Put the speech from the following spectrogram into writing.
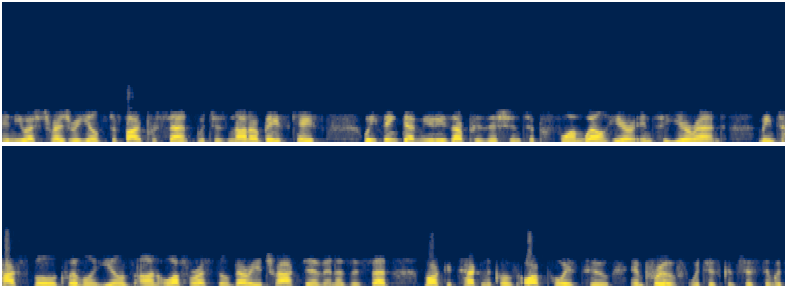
in U.S. Treasury yields to 5%, which is not our base case, we think that munis are positioned to perform well here into year end. I mean, taxable equivalent yields on offer are still very attractive, and as I said, market technicals are poised to improve, which is consistent with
